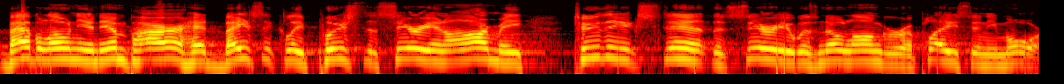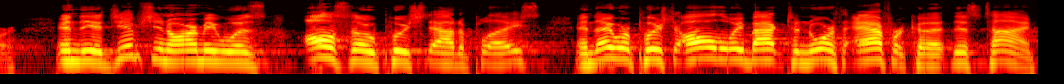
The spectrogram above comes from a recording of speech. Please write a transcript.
Babylonian Empire had basically pushed the Syrian army to the extent that Syria was no longer a place anymore. And the Egyptian army was also pushed out of place, and they were pushed all the way back to North Africa at this time.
